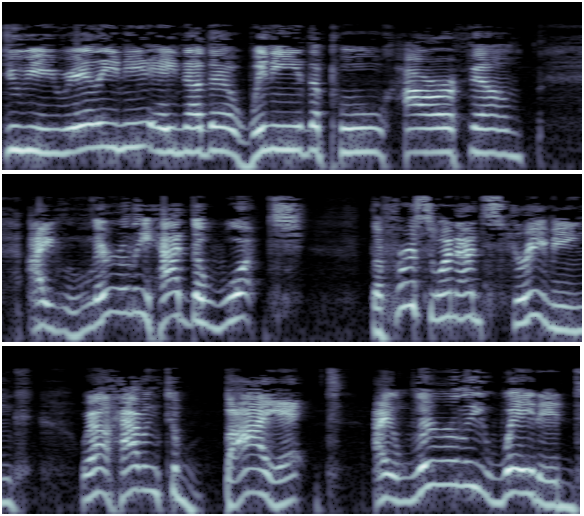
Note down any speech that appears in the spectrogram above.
do we really need another Winnie the Pooh horror film? I literally had to watch the first one on streaming without having to buy it. I literally waited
